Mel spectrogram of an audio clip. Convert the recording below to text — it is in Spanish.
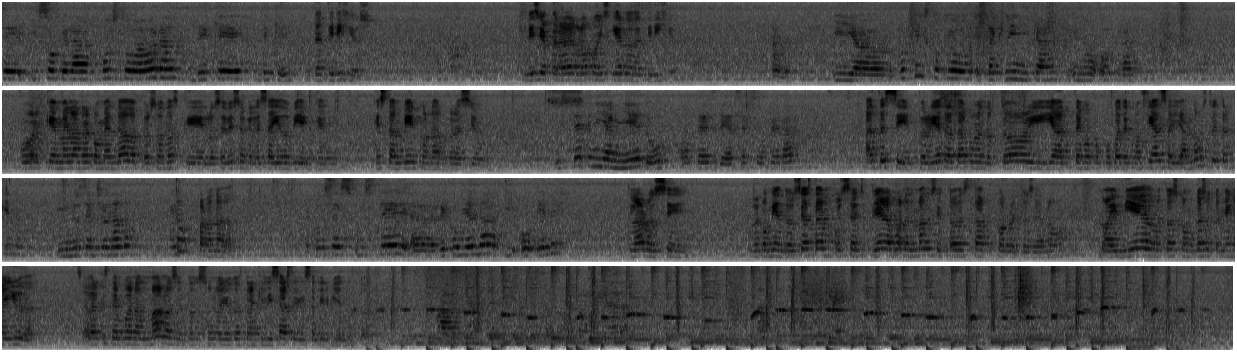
se hizo operar justo ahora de qué, de qué. De tirigios. Me hice operar el ojo izquierdo de tirigio. Ah, ¿Y ah, por qué escogió esta clínica y no otra? Porque me lo han recomendado personas que los he visto que les ha ido bien, que, que están bien con la operación. ¿Usted tenía miedo antes de hacerse operar? Antes sí, pero ya he tratado con el doctor y ya tengo un poco de confianza, ya no, estoy tranquila. ¿Y no se ha nada? No, para nada. Entonces, ¿usted ah, recomienda IOM? Claro, sí, recomiendo. O sea, está, o sea, llega a buenas manos y todo está correcto, o sea, no, no hay miedo, entonces como que eso también ayuda. Saber que está en buenas manos, entonces uno ayuda a tranquilizarse y salir viendo todo.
